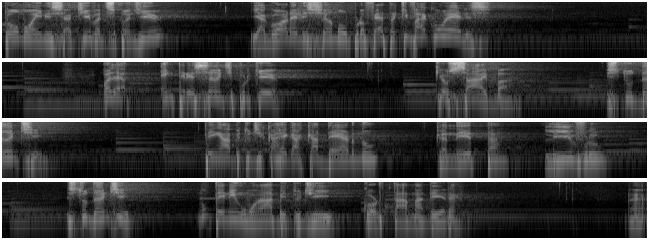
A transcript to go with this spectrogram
tomam a iniciativa de expandir, e agora eles chamam o profeta que vai com eles. Olha, é interessante porque, que eu saiba, estudante tem hábito de carregar caderno, caneta, livro. Estudante não tem nenhum hábito de cortar madeira, né?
